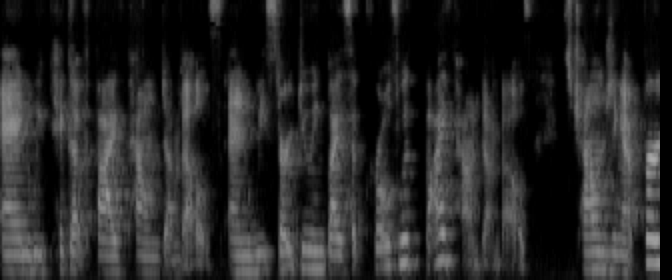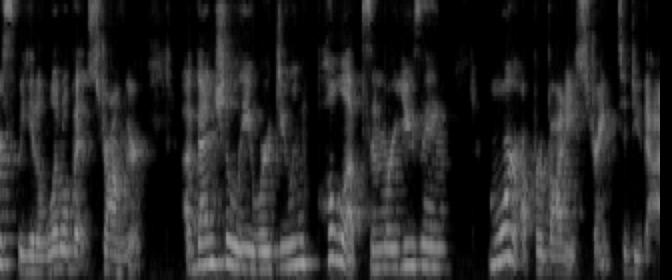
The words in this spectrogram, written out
and we pick up five pound dumbbells and we start doing bicep curls with five pound dumbbells. It's challenging at first, we get a little bit stronger. Eventually, we're doing pull ups and we're using more upper body strength to do that.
